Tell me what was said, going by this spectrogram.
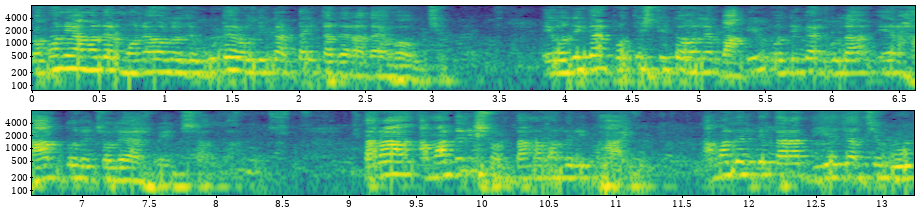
তখনই আমাদের মনে হলো যে ভোটের অধিকারটাই তাদের আদায় হওয়া উচিত। এই অধিকার প্রতিষ্ঠিত হলে বাকি অধিকারগুলা এর হাত ধরে চলে আসবে ইনশাল্লাহ তারা আমাদেরই সন্তান, আমাদেরই ভাই। আমাদেরকে তারা দিয়ে যাচ্ছে বুক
